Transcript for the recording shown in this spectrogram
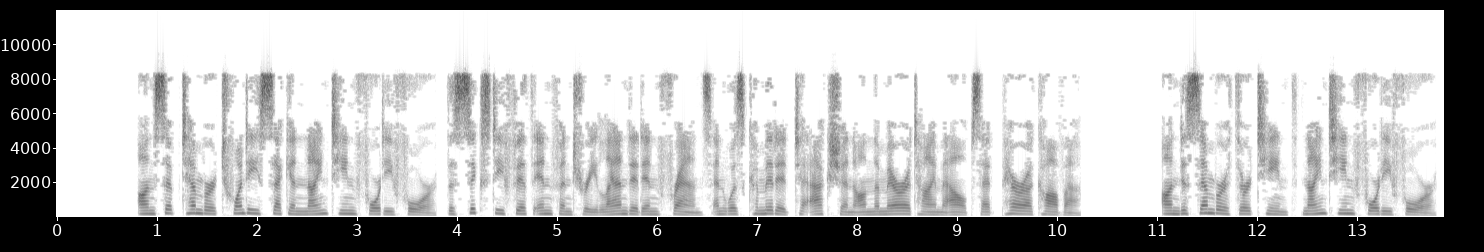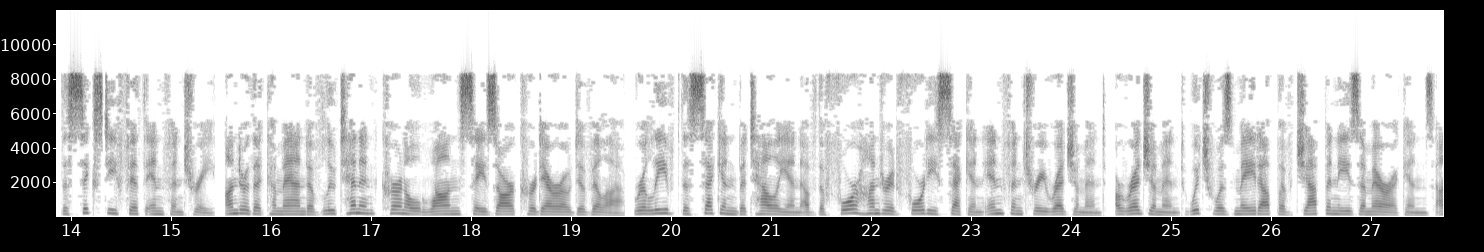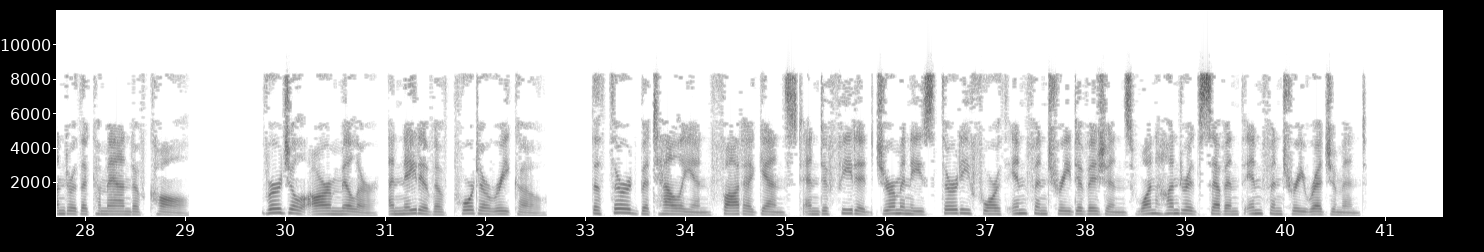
On September 22, 1944, the 65th Infantry landed in France and was committed to action on the Maritime Alps at Peira-Cava. On December 13, 1944, the 65th Infantry, under the command of Lieutenant Colonel Juan Cesar Cordero Dávila, relieved the 2nd Battalion of the 442nd Infantry Regiment, a regiment which was made up of Japanese Americans under the command of Col. Virgil R. Miller, a native of Puerto Rico. The 3rd Battalion fought against and defeated Germany's 34th Infantry Division's 107th Infantry Regiment.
